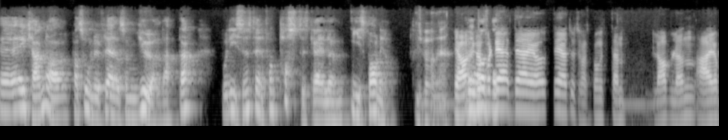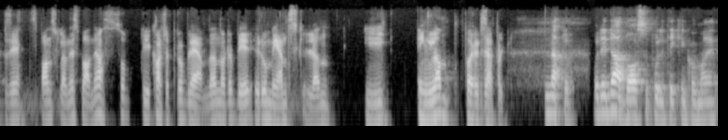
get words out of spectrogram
eh, jeg kjenner personlig flere som gjør dette, og de syns det er en fantastisk grei lønn i Spania. Ja, ja for det, det, er jo det er et utgangspunkt. Den lav lønn er si, spansk lønn i Spania, så blir kanskje problemene når det blir rumensk lønn i England, f.eks. Nettopp. Og det er der basepolitikken kommer inn.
